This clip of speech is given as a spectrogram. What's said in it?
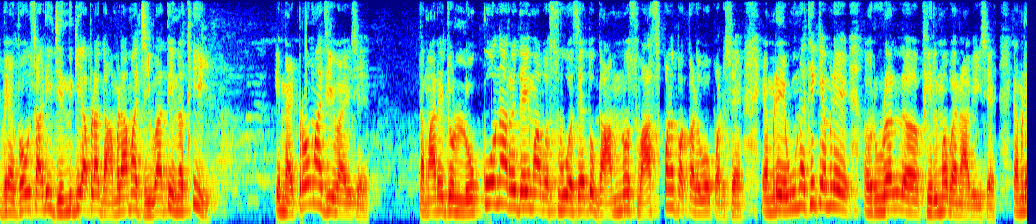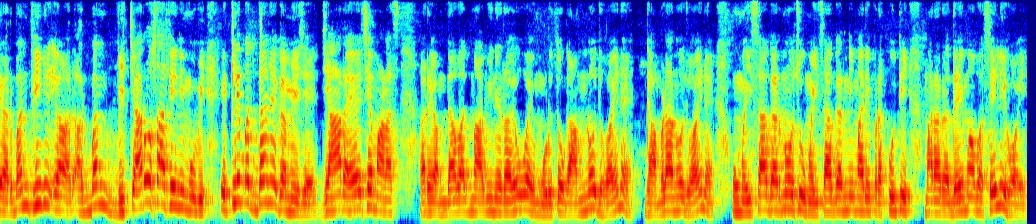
વૈભવશાળી જિંદગી આપણા ગામડામાં જીવાતી નથી. એ મેટ્રોમાં જીવાય છે. તમારે જો લોકોના હૃદયમાં વસવું હશે તો ગામનો શ્વાસ પણ પકડવો પડશે. એમણે એવું નથી કે એમણે રૂરલ ફિલ્મ બનાવી છે. એમણે અર્બન અર્બન વિચારો સાથેની મૂવી. એટલે બધાને ગમે છે. જ્યાં રહે છે માણસ. અરે, અમદાવાદમાં આવીને રહ્યો હોય, મૂળ તો ગામનો જ હોય ને, ગામડાનો જ હોય ને. હું મહીસાગરનો છું. મહીસાગરની મારી પ્રકૃતિ મારા હૃદયમાં વસેલી હોય.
